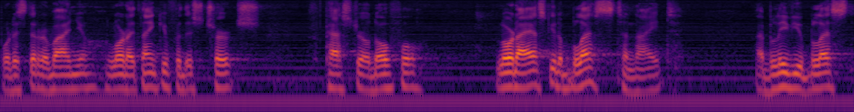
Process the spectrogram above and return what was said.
por este rebaño. Lord, I thank you for this church, for Pastor Adolfo. Lord, I ask you to bless tonight. I believe you blessed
